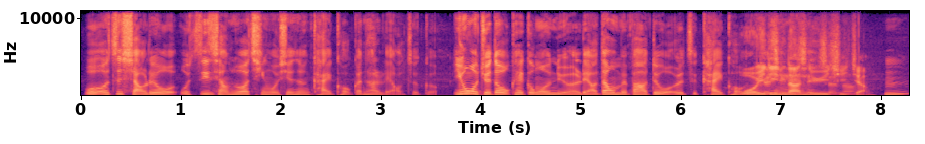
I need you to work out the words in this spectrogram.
我儿子小六，我我自己想说，请我先生开口跟他聊这个，因为我觉得我可以跟我女儿聊，但我没办法对我儿子开口。我一定男女一起讲。嗯，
